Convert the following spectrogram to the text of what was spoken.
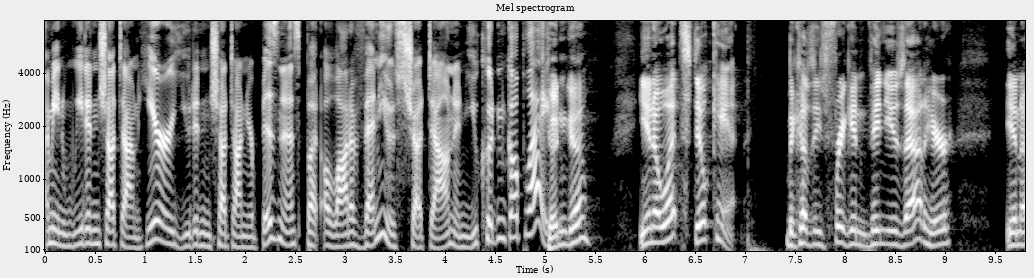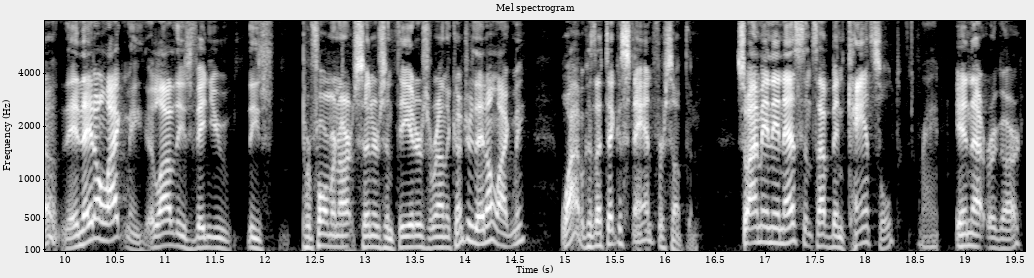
I mean, we didn't shut down here, you didn't shut down your business, but a lot of venues shut down and you couldn't go play. Couldn't go. You know what? Still can't because these freaking venues out here, you know, and they don't like me. A lot of these venue, these performing arts centers and theaters around the country, they don't like me. Why? Because I take a stand for something. So I mean, in essence, I've been canceled Right. in that regard.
